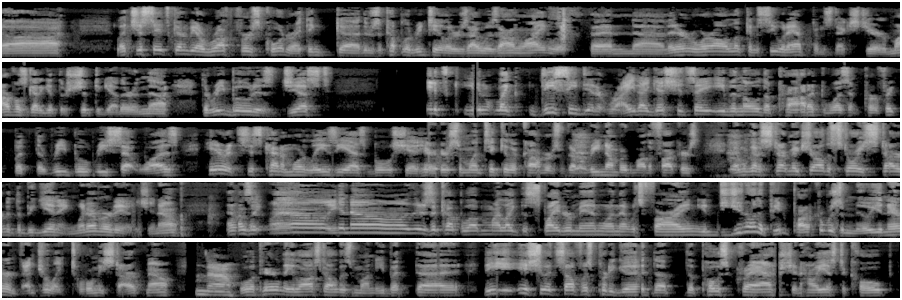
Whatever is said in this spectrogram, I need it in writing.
Uh, let's just say it's going to be a rough first quarter. I think uh, there's a couple of retailers I was online with, and uh, they're we're all looking to see what happens next year. Marvel's got to get their shit together, and uh, the reboot is just. It's you know like DC did it right, I guess you'd say, even though the product wasn't perfect, but the reboot reset was. Here it's just kind of more lazy ass bullshit. Here, here's some lenticular covers. We're gonna renumber the motherfuckers, and we're gonna start make sure all the stories start at the beginning, whatever it is, you know. And I was like, well, you know, there's a couple of them. I like the Spider-Man one; that was fine. You, did you know that Peter Parker was a millionaire inventor like Tony Stark now? No. Well, apparently he lost all his money, but uh, the issue itself was pretty good. The the post crash and how he has to cope,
